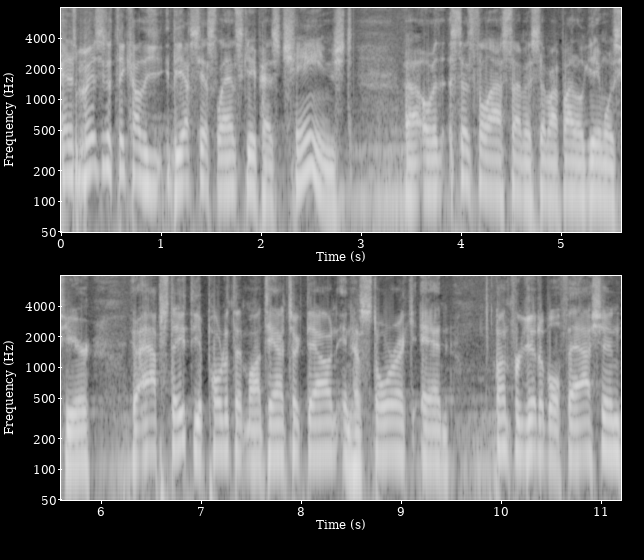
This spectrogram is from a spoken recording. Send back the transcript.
And it's amazing to think how the, the FCS landscape has changed uh, over the, since the last time a semifinal game was here. You know, App State, the opponent that Montana took down in historic and unforgettable fashion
